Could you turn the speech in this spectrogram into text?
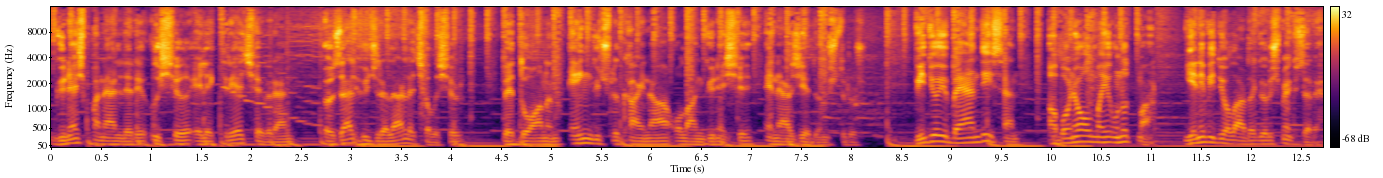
güneş panelleri ışığı elektriğe çeviren özel hücrelerle çalışır ve doğanın en güçlü kaynağı olan güneşi enerjiye dönüştürür. Videoyu beğendiysen abone olmayı unutma. Yeni videolarda görüşmek üzere.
